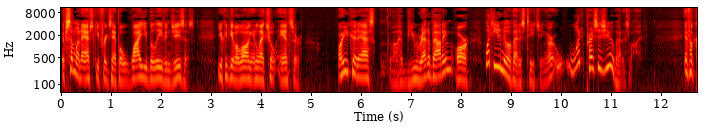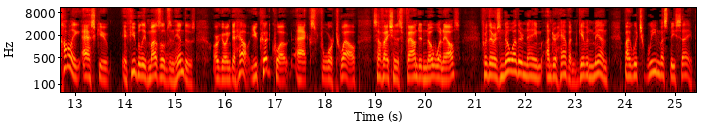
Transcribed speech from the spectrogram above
If someone asks you, for example, why you believe in Jesus, you could give a long intellectual answer. Or you could ask, well, have you read about him? Or what do you know about his teaching? Or what impresses you about his life? If a colleague asks you if you believe Muslims and Hindus are going to hell, you could quote Acts 4:12, salvation is found in no one else, for there is no other name under heaven given men by which we must be saved.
